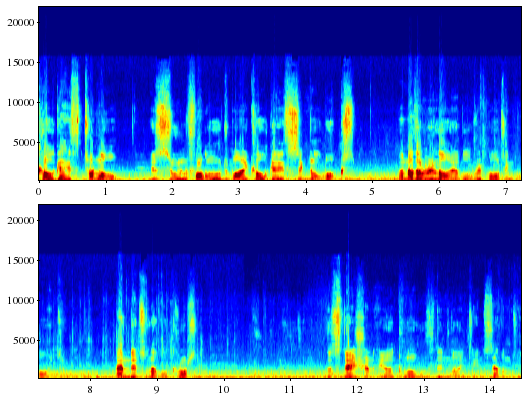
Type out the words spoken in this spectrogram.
Culgaith Tunnel is soon followed by Culgaith Signal Box, another reliable reporting point, and its level crossing. The station here closed in 1970.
